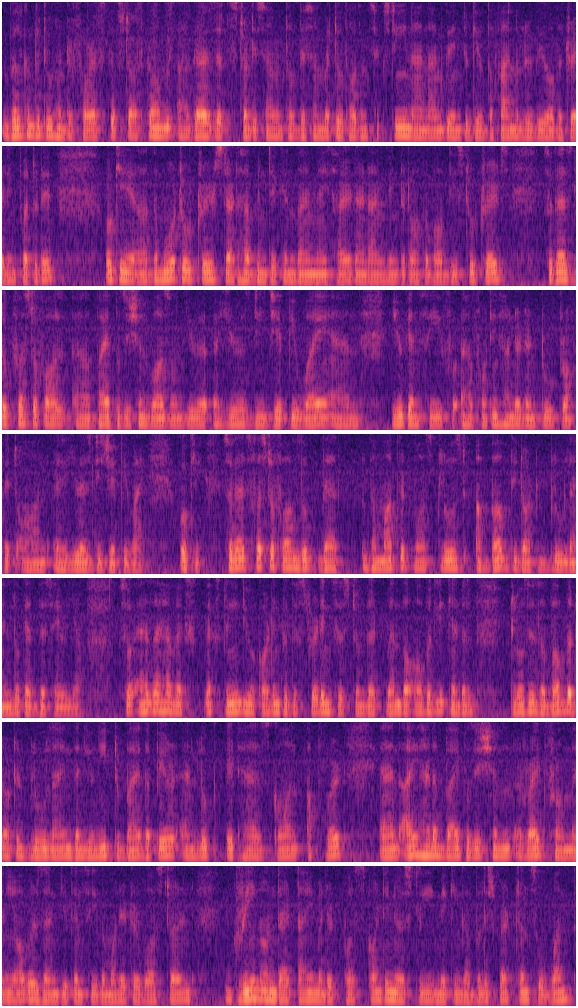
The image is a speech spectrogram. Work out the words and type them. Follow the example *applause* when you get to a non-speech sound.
Welcome to 200forexpips.com. Uh, guys, it's 27th of December 2016 and I'm going to give the final review of the trading for today. Okay, uh, the more two trades that have been taken by my side and I'm going to talk about these two trades. So guys, look, first of all, uh, buy position was on U USD uh, JPY and you can see 1402 uh, profit on USD uh, JPY. Okay, so guys, first of all, look that the market was closed above the dotted blue line. Look at this area. So as I have ex explained you according to this trading system that when the hourly candle closes above the dotted blue line then you need to buy the pair and look it has gone upward. And I had a buy position right from many hours and you can see the monitor was turned green on that time and it was continuously making a bullish pattern. So one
